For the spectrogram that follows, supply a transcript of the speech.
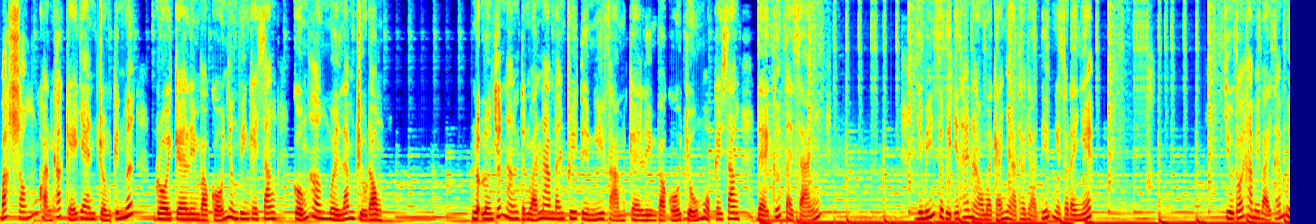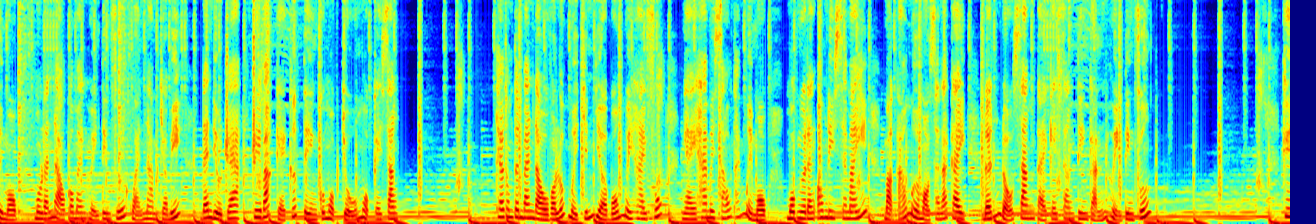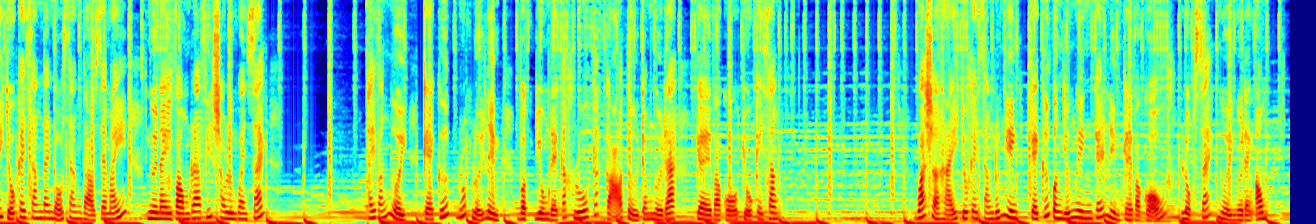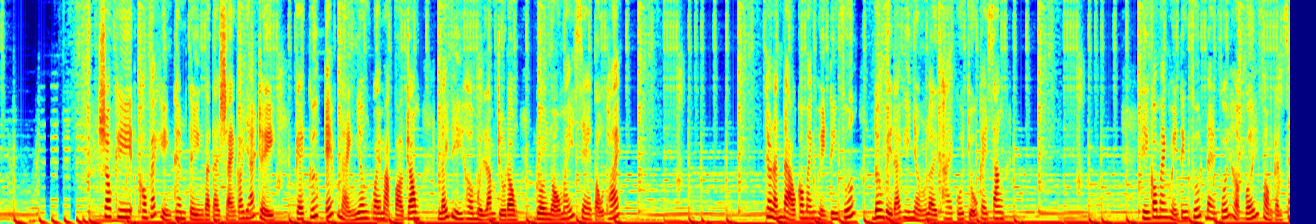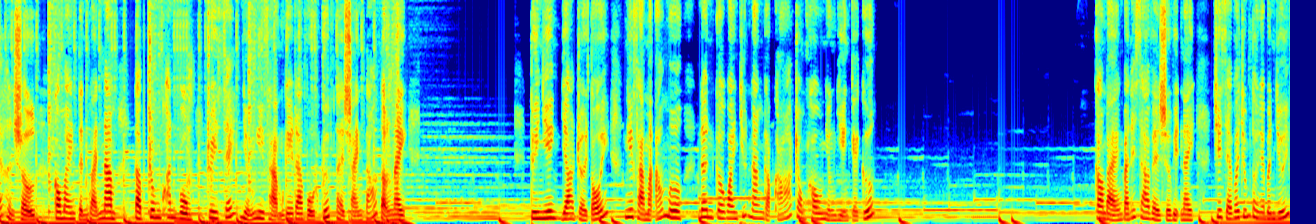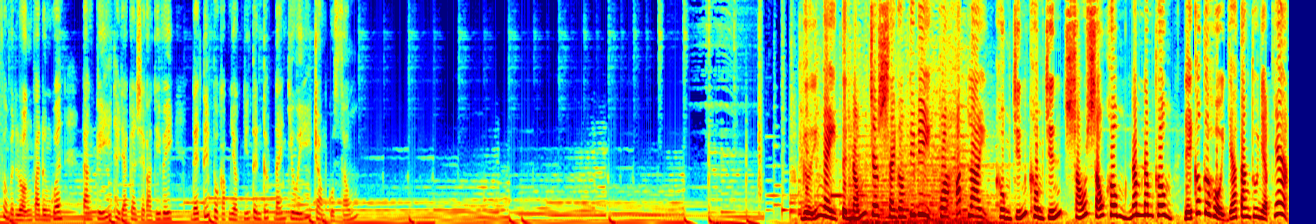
bắt sống khoảnh khắc kẻ gian trùm kính mít rồi kề liềm vào cổ nhân viên cây xăng, cưỡng hơn 15 triệu đồng. Lực lượng chức năng tỉnh Quảng Nam đang truy tìm nghi phạm kề liềm vào cổ chủ một cây xăng để cướp tài sản. Diễn biến sự việc như thế nào mời cả nhà theo dõi tiếp ngay sau đây nhé. Chiều tối 27 tháng 11, một lãnh đạo công an huyện Tiên Phước, Quảng Nam cho biết đang điều tra truy bắt kẻ cướp tiền của một chủ một cây xăng. Theo thông tin ban đầu, vào lúc 19 giờ 42 phút ngày 26 tháng 11, một người đàn ông đi xe máy, mặc áo mưa màu xanh lá cây, đến đổ xăng tại cây xăng Tiên Cảnh, huyện Tiên Phước. Khi chủ cây xăng đang đổ xăng vào xe máy, người này vòng ra phía sau lưng quan sát. Thấy vắng người, kẻ cướp rút lưỡi liềm, vật dùng để cắt lúa cắt cỏ từ trong người ra, kề vào cổ chủ cây xăng. Quá sợ hãi, chủ cây xăng đứng nghiêng, kẻ cướp vẫn giữ nguyên cái liềm kề vào cổ, lục soát người người đàn ông. Sau khi không phát hiện thêm tiền và tài sản có giá trị, kẻ cướp ép nạn nhân quay mặt vào trong, lấy đi hơn 15 triệu đồng rồi nổ máy xe tẩu thoát. Theo lãnh đạo công an huyện Tiên Phước, đơn vị đã ghi nhận lời khai của chủ cây xăng. Hiện công an huyện Tiên Phước đang phối hợp với phòng cảnh sát hình sự, công an tỉnh Quảng Nam tập trung khoanh vùng truy xét những nghi phạm gây ra vụ cướp tài sản táo tợn này. Tuy nhiên, do trời tối, nghi phạm mặc áo mưa nên cơ quan chức năng gặp khó trong khâu nhận diện kẻ cướp. Còn bạn, bạn thấy sao về sự việc này? Chia sẻ với chúng tôi ngay bên dưới phần bình luận và đừng quên đăng ký theo dõi kênh Sài Gòn TV để tiếp tục cập nhật những tin tức đáng chú ý trong cuộc sống. Gửi ngay tin nóng cho Sài Gòn TV qua hotline 0909 660 550 để có cơ hội gia tăng thu nhập nha.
